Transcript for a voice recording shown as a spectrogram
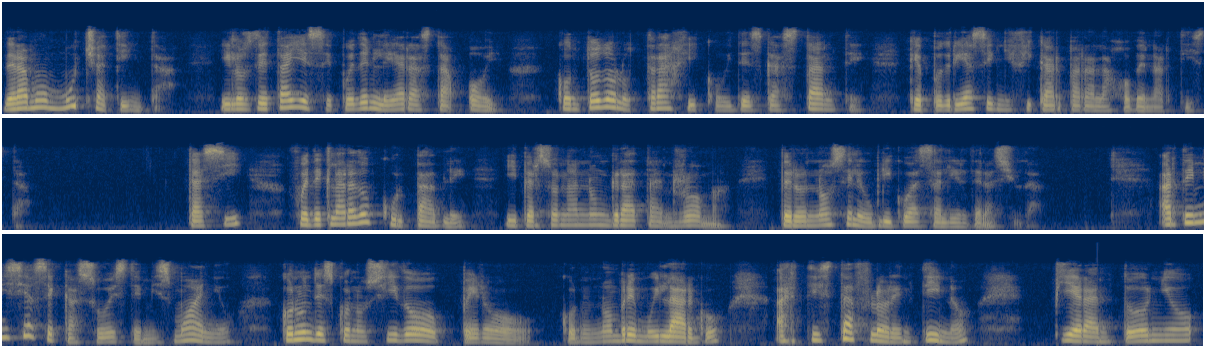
derramó mucha tinta y los detalles se pueden leer hasta hoy, con todo lo trágico y desgastante que podría significar para la joven artista. Tassi fue declarado culpable y persona non grata en Roma, pero no se le obligó a salir de la ciudad. Artemisia se casó este mismo año con un desconocido, pero con un nombre muy largo, artista florentino, Pier Antonio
